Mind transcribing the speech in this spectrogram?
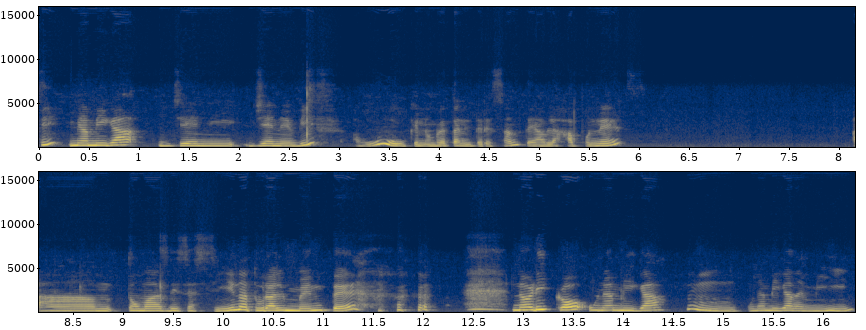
sí, mi amiga Jenny, Genevieve, uh, qué nombre tan interesante, habla japonés. Um, Tomás dice sí, naturalmente. Noriko, una amiga, hmm, una amiga de mí.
